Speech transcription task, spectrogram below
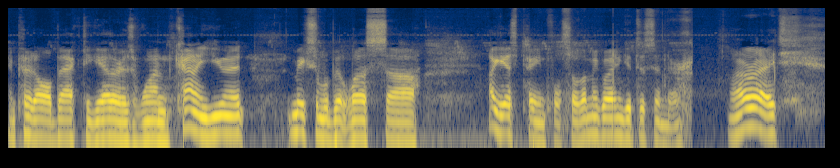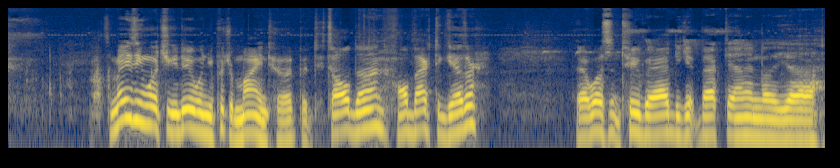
and put it all back together as one kind of unit. It makes it a little bit less, uh, I guess, painful. So let me go ahead and get this in there. All right. It's amazing what you can do when you put your mind to it, but it's all done, all back together. That wasn't too bad to get back down in the uh,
